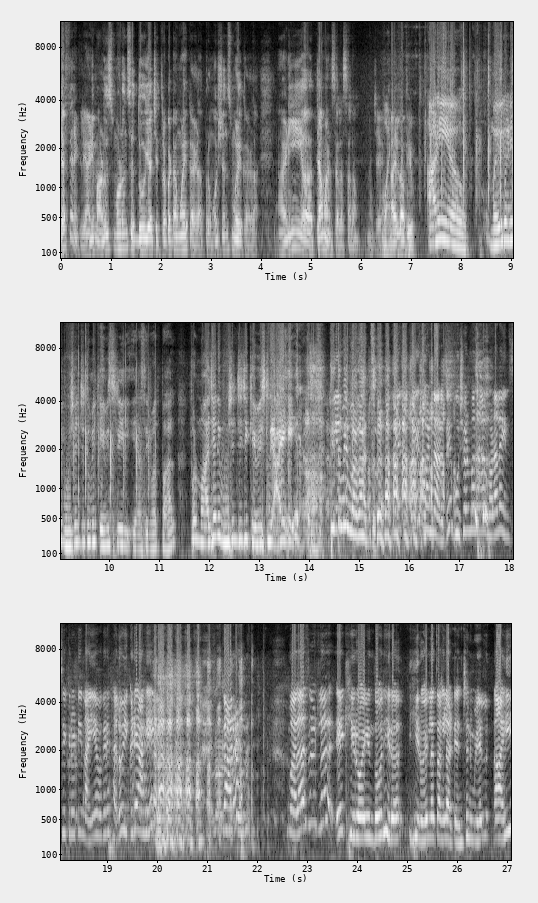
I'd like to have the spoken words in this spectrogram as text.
डेफिनेटली आणि माणूस म्हणून सिद्धू या चित्रपटामुळे कळला प्रमोशन्स मुळे कळला. आणि त्या माणसाला सलाम. म्हणजे. आय लव्ह यू आणि मयुरी आणि भूषणची तुम्ही केमिस्ट्री या सिनेमात पाहाल. पण माझी आणि भूषणची जी केमिस्ट्री आहे ती तुम्ही बघाच. तेच म्हणणार ते भूषण म्हणाला म्हणाला इन्सिक्युरिटी नाहीये वगैरे. हॅलो इकडे आहे. कारण मला असं वाटलं एक हिरोईन दोन हिरो हिरोईनला चांगलं अटेन्शन मिळेल. नाही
